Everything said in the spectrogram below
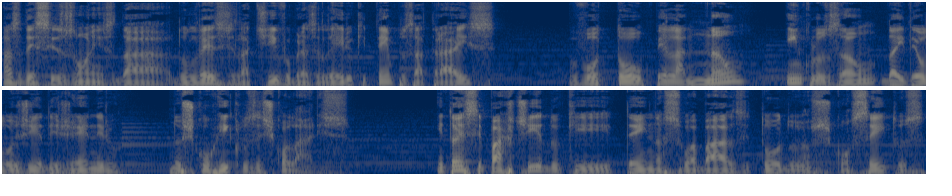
as decisões da, do Legislativo brasileiro que tempos atrás votou pela não inclusão da ideologia de gênero nos currículos escolares. Então, esse partido que tem na sua base todos os conceitos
